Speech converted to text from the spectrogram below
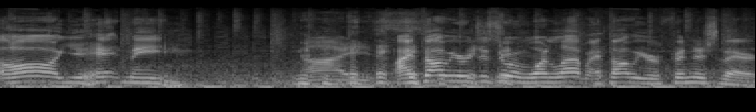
Oh, you hit me. Nice. I thought we were just doing one lap. I thought we were finished there.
